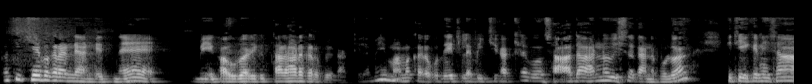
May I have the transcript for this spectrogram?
ප්‍රතික්ෂේප කරන්න යන්නෙත් නෑ මේ කවුරු හරි තරහට කරපු එකක් කියලා. මේ මම කරපු දෙයට ලැබිච්ච එකක් කියලා බොහොම සාධාරණව විශ්ල ගන්න පුළුවන්. ඉතින් ඒක නිසා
